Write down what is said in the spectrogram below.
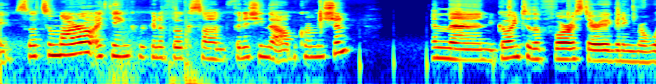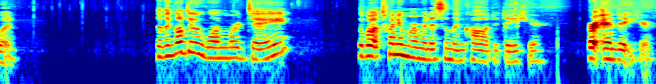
Okay, so tomorrow I think we're going to focus on finishing the albacore mission and then going to the forest area getting more wood. So I think I'll do one more day. So about 20 more minutes and then call it a day here. Or end it here.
